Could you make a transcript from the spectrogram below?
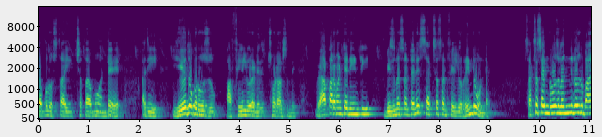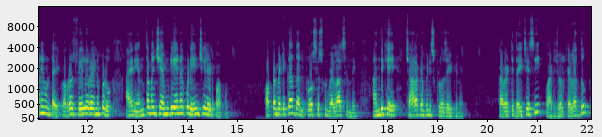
డబ్బులు వస్తాయి ఇచ్చుతాము అంటే అది ఏదో ఒక రోజు ఆ ఫెయిల్యూర్ అనేది చూడాల్సింది. వ్యాపారం అంటేనే ఏంటి? బిజినెస్ అంటేనే సక్సెస్ అండ్ ఫెయిల్యూర్ రెండు ఉంటాయి. సక్సెస్ అయిన రోజులు అన్ని రోజులు బాగానే ఉంటాయి. ఒకరోజు ఫెయిల్యూర్ అయినప్పుడు ఆయన ఎంత మంచి ఎండి అయినా కూడా ఏం చేయలేడు పాపం. ఆటోమేటిక్గా దాన్ని క్లోజ్ చేసుకుని వెళ్ళాల్సిందే. అందుకే చాలా కంపెనీస్ క్లోజ్ అయిపోయినాయి. కాబట్టి దయచేసి వాటి జోలికి వెళ్ళొద్దు.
